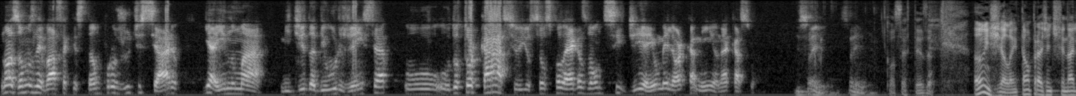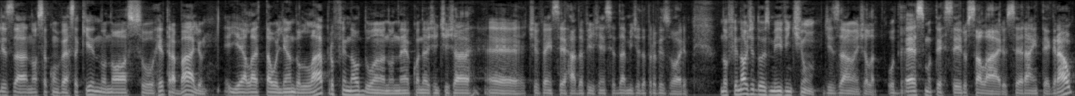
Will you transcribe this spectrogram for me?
nós vamos levar essa questão para o judiciário e aí, numa medida de urgência, o, o doutor Cássio e os seus colegas vão decidir aí o melhor caminho, né, Cássio? Isso aí, isso aí. Com certeza. Ângela, então, para a gente finalizar a nossa conversa aqui no nosso retrabalho, e ela está olhando lá para o final do ano, né, quando a gente já é, tiver encerrado a vigência da medida provisória. No final de 2021, diz a Ângela, o 13º salário será integral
